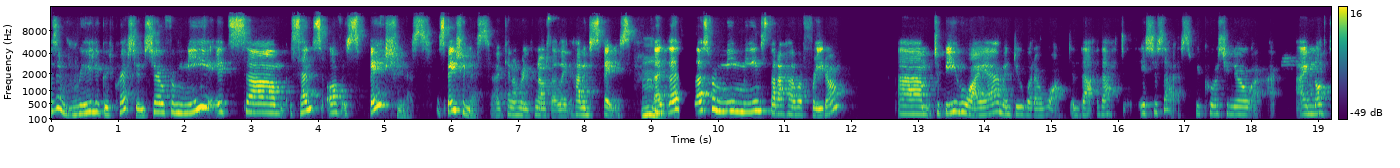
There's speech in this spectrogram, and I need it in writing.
That's a really good question. So for me, it's um, sense of spaciousness. Spaciousness. I cannot really pronounce that. Like having space. Mm. That, that that's for me means that I have a freedom um, to be who I am and do what I want, and that that is success because you know I, am not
